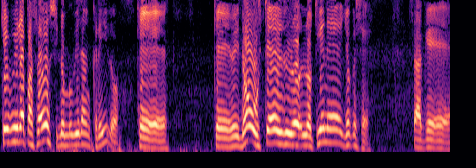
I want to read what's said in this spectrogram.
¿qué hubiera pasado si no me hubieran creído? Que, que no, usted lo, lo tiene, yo qué sé. O sea que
